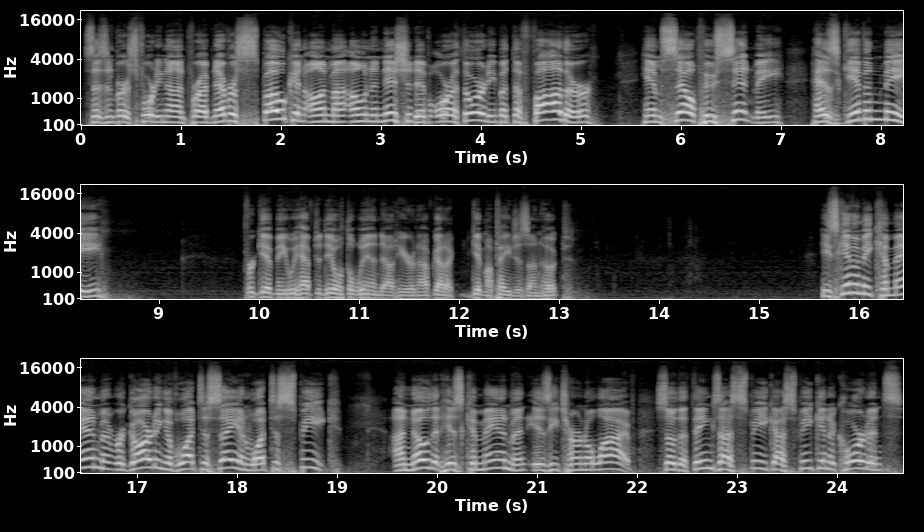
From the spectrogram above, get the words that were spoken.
It says in verse 49 For I've never spoken on my own initiative or authority, but the Father himself who sent me has given me Forgive me, we have to deal with the wind out here, and I've got to get my pages unhooked. He's given me commandment regarding of what to say and what to speak. I know that his commandment is eternal life. So the things I speak, I speak in accordance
